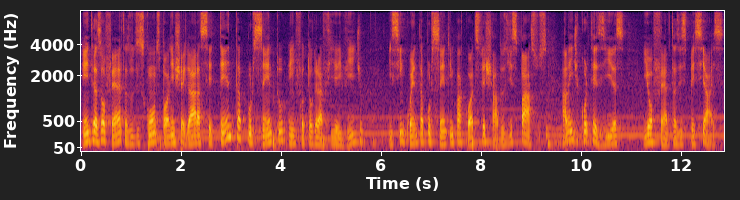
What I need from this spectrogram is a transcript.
Entre as ofertas, os descontos podem chegar a 70% em fotografia e vídeo e 50% em pacotes fechados de espaços, além de cortesias e ofertas especiais.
